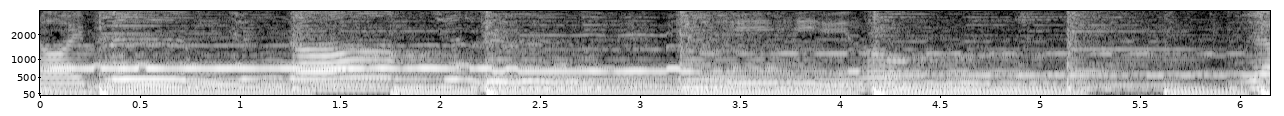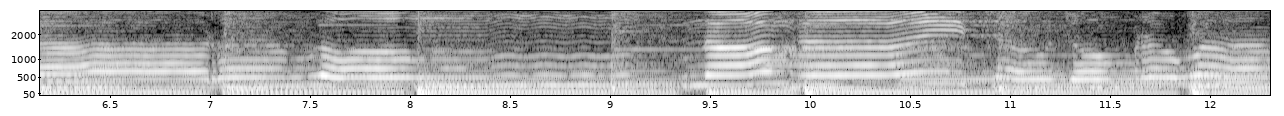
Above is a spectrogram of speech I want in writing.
ลอยปลื้มถึงน้องจะลืมพี่ลง อย่าเริงลง น้องเอ๋ยเจ้าจงระวัง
